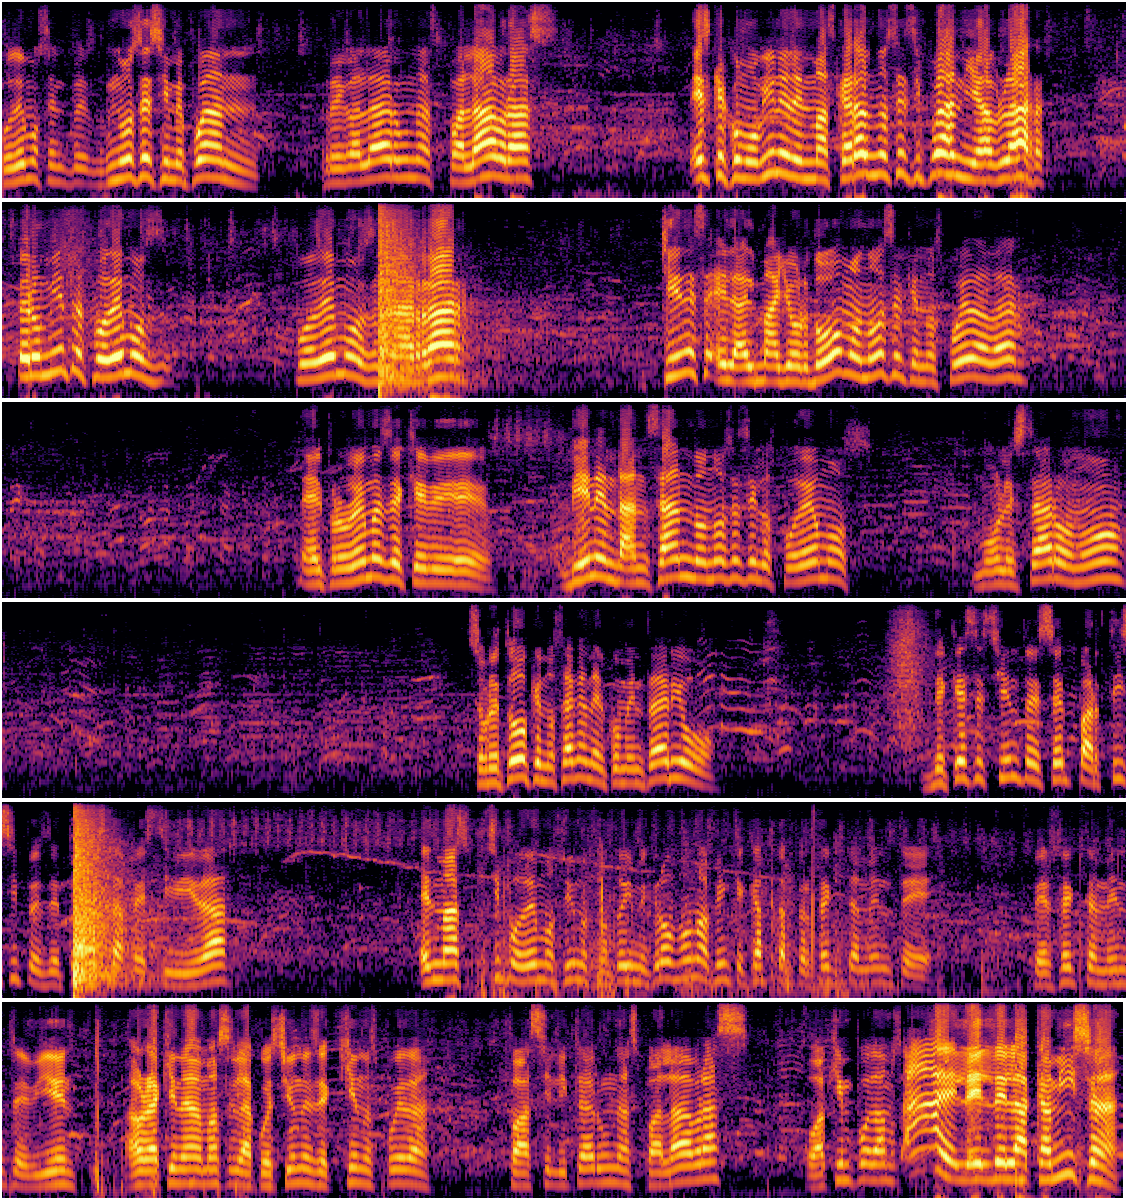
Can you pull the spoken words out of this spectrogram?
podemos, no sé si me puedan regalar unas palabras. Es que como vienen enmascarados, no sé si puedan ni hablar. Pero mientras podemos, podemos narrar. ¿Quién es el, el mayordomo? ¿No es el que nos pueda dar? El problema es de que vienen danzando, no sé si los podemos molestar o no. Sobre todo que nos hagan el comentario de qué se siente ser partícipes de toda esta festividad. Es más, sí podemos irnos con todo el micrófono a fin que capta perfectamente, perfectamente bien. Ahora aquí nada más la cuestión es de quién nos pueda facilitar unas palabras o a quién podamos... Ah, el de la camisa.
